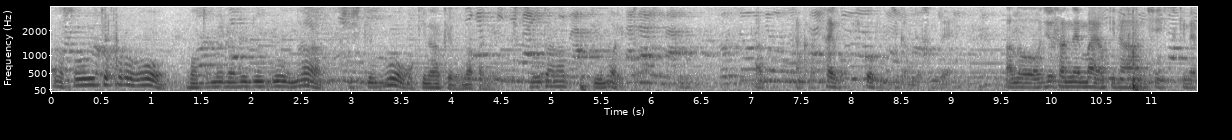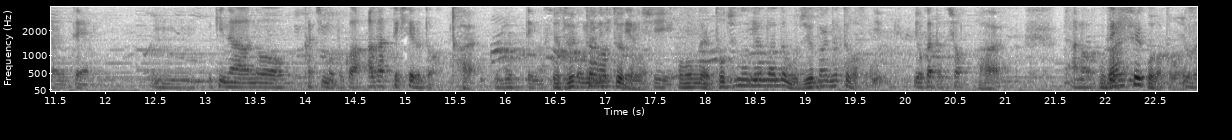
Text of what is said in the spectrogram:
ねだからそういうところをまとめられるようなシステムを沖縄県の中に必要だなっていうのは言ってます。あのなんか最後飛行機の時間ですのであの13年前沖縄に進出決められて、うん、沖縄の価値も僕は上がってきてるとはい。思っています、いや絶対上がってると思いますし。このね土地の値段でも10倍になってますもんよかったでしょ。はいあの大成功だと思います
